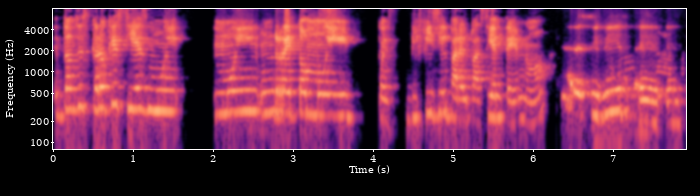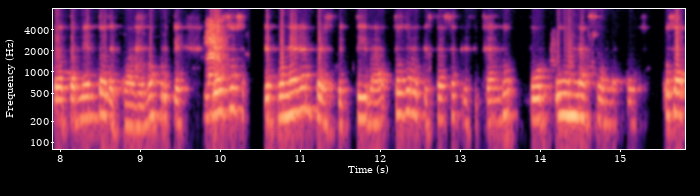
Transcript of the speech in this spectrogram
Entonces, creo que sí es muy, muy, un reto muy, pues, difícil para el paciente, ¿no? Recibir eh, el tratamiento adecuado, ¿no? Porque eso se de poner en perspectiva todo lo que estás sacrificando por una sola cosa. O sea,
